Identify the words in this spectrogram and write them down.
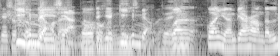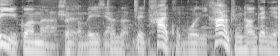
这些基很危险的。这些很危险基金表官官员边上的吏官们是很危险真的，这太恐怖了。你看着平常跟你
